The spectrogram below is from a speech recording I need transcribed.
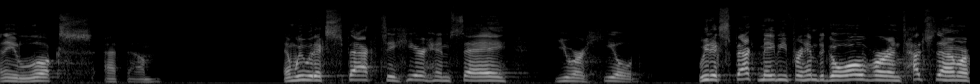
and he looks at them. And we would expect to hear him say, You are healed. We'd expect maybe for him to go over and touch them, or,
